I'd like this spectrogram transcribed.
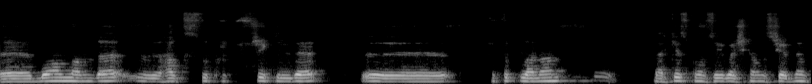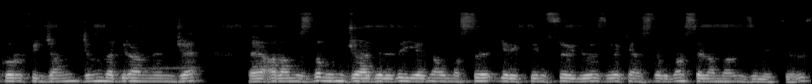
E, Bu anlamda e, haksız hukuksuz şekilde e, tutuklanan Merkez Konseyi Başkanımız Şebnem Korur Fincancı'nın da bir an önce e, aramızda bu mücadelede yerini alması gerektiğini söylüyoruz ve kendisine buradan selamlarımızı iletiyoruz.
